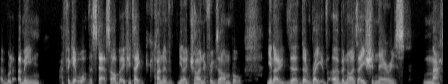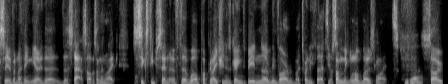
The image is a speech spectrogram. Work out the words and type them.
I mean, I forget what the stats are, but if you take kind of you know China for example, you know the the rate of urbanization there is massive, and I think you know the the stats are something like sixty percent of the world population is going to be in an urban environment by twenty thirty or something along those lines. Yeah. So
